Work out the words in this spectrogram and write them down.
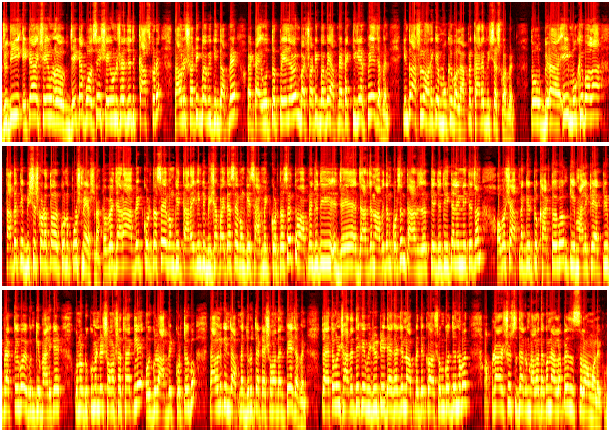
যদি এটা সেই যেটা বলছে সেই অনুসারে যদি কাজ করে, তাহলে সঠিকভাবে কিন্তু আপনি একটা উত্তর পেয়ে যাবেন বা সঠিকভাবে আপনি একটা ক্লিয়ার পেয়ে যাবেন। কিন্তু আসলে অনেকে মুখে বলে, আপনি কারে বিশ্বাস করবেন? তো এই মুখে বলা তাদেরকে বিশ্বাস করা তো আর কোনো প্রশ্নই আসে না। তবে যারা আপডেট করতেছে এবং কি তারাই কিন্তু ভিসা পাইতেছে এবং কি সাবমিট করতেছে, তো আপনি যদি যে, যার জন্য আবেদন করছেন তারকে যদি ইতালি নিতে চান, অবশ্যই আপনাকে একটু খাটতে হবে এবং কি মালিককে অ্যাক্টিভ রাখতে হইব এবং কি মালিকের কোনো ডকুমেন্টের সমস্যা থাকলে ওইগুলো আপডেট করতে হবে তাহলে কিন্তু আপনার দ্রুত একটা সমাধান পেয়ে যাবেন। তো এতক্ষণ সাথে থেকে ভিডিওটি দেখার জন্য আপনাদেরকে অসংখ্য ধন্যবাদ। আপনারা সুস্থ থাকুন, ভালো থাকুন, আল্লাহ হাফেজ, আসসালামু আলাইকুম।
